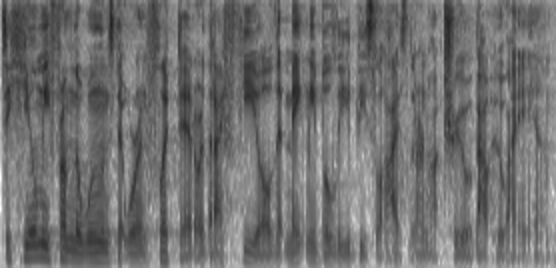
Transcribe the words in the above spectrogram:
To heal me from the wounds that were inflicted or that I feel that make me believe these lies that are not true about who I am.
